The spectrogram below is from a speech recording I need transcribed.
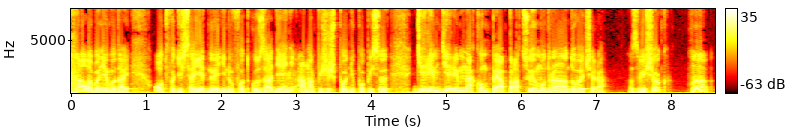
Alebo nebodaj odfodíš sa jednu jedinú fotku za deň a napíšeš pod ňu popise deriem, deriem na kompe a pracujem od rána do večera. Zvyšok?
